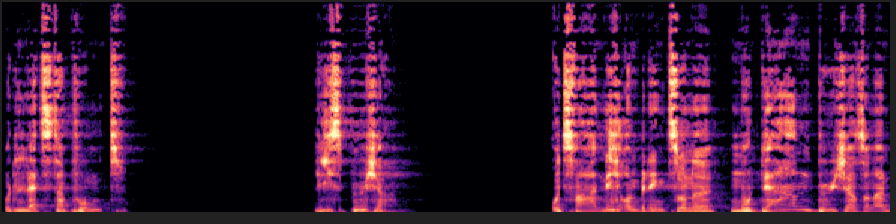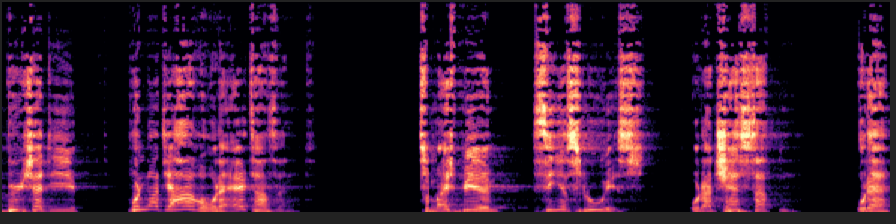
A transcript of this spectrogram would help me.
Und letzter Punkt, lies Bücher. Und zwar nicht unbedingt so eine modernen Bücher, sondern Bücher, die 100 Jahre oder älter sind. Zum Beispiel C.S. Lewis oder Chesterton oder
